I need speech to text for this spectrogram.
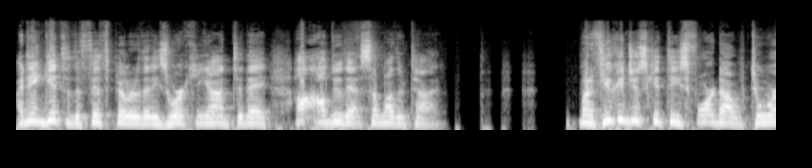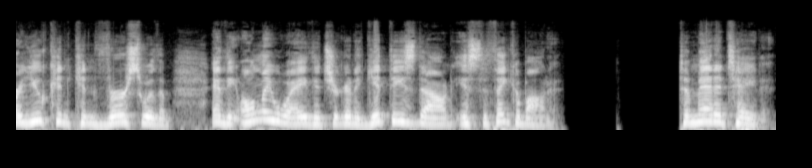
I didn't get to the fifth pillar that he's working on today. I'll, I'll do that some other time. But if you can just get these four down to where you can converse with them, and the only way that you're going to get these down is to think about it, to meditate it,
